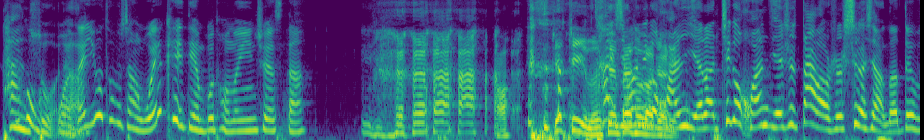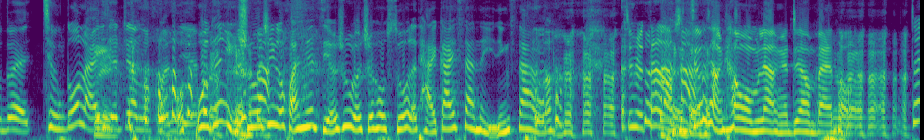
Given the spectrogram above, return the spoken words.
探索的。我在 YouTube 上我也可以点不同的 interest 啊。好，这这一轮先太喜欢这个。环节了，这个环节是大老师设想的，对不对？请多来一些这样的环节。我跟你说，这个环节结束了之后，所有的台该散的已经散了。就是大老师就想看我们两个这样 battle。对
